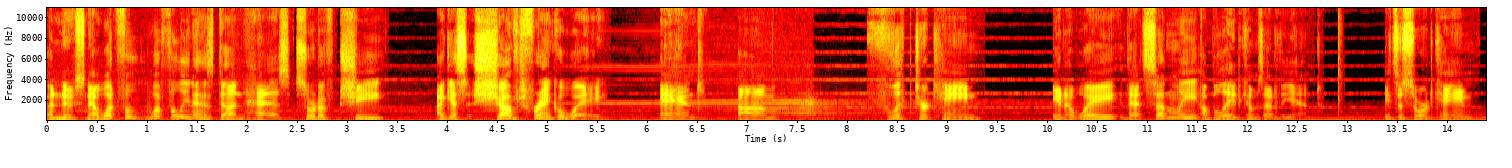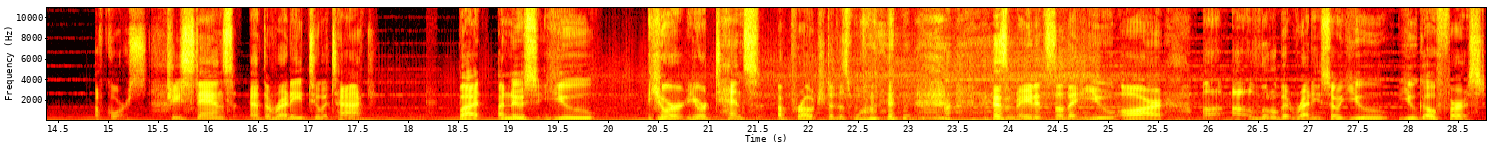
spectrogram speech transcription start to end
Anus. Now, what Fel- what Felina has done has sort of she, I guess, shoved Frank away, and um, flipped her cane in a way that suddenly a blade comes out of the end. It's a sword cane, of course. She stands at the ready to attack, but Anus, you your your tense approach to this woman has made it so that you are a, a little bit ready. So you you go first.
